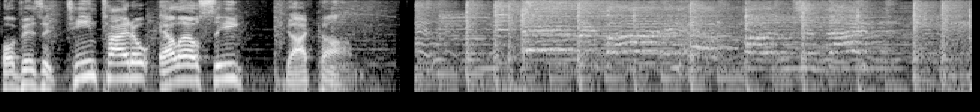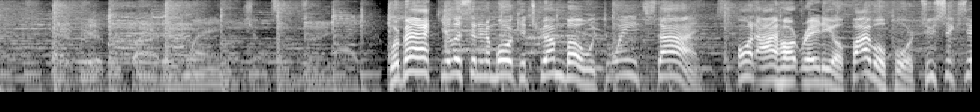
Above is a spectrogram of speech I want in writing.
or visit teamtitlellc.com. We're back. You're listening to Mortgage Gumbo with Dwayne Stein on iHeartRadio, 504 260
